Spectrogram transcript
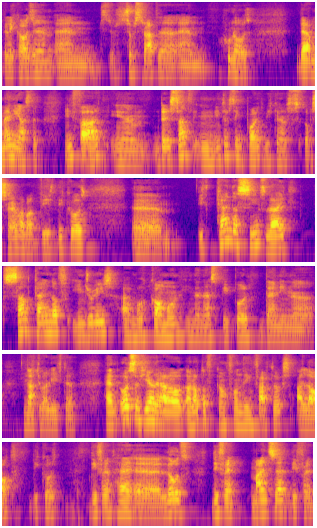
glycogen and substrate, uh, and who knows. There are many aspects. In fact, um, there is something interesting point we can observe about this because um, it kind of seems like some kind of injuries are more common in enhanced people than in a natural lifter. And also here there are a lot of confounding factors, a lot, because different uh, loads, different mindset, different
